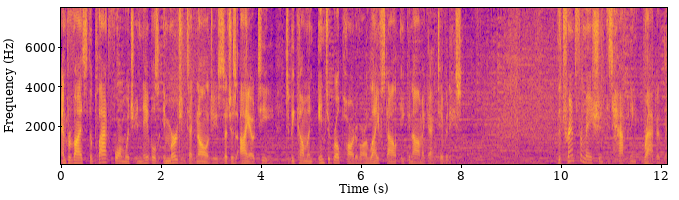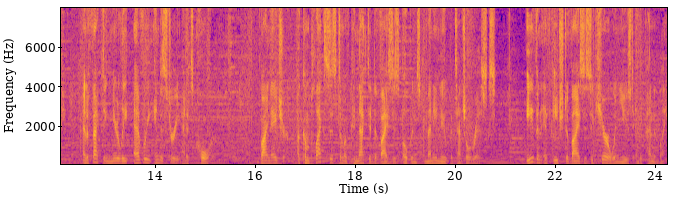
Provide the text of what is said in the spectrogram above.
and provides the platform which enables emergent technologies such as IoT to become an integral part of our lifestyle economic activities. The transformation is happening rapidly and affecting nearly every industry at its core. By nature, a complex system of connected devices opens many new potential risks even if each device is secure when used independently.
